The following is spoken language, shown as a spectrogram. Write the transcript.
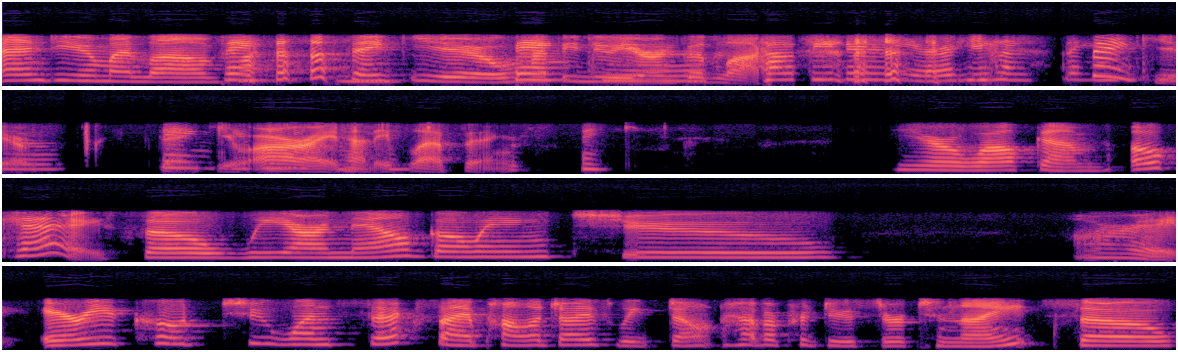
and you, my love. Thank, thank you. Thank Happy New you. Year and good luck. Happy New Year. Yes. Thank, Thank you. you. Thank you. you. All right, honey. Blessings. Thank you. You're welcome. Okay, so we are now going to. All right, area code 216. I apologize, we don't have a producer tonight. So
